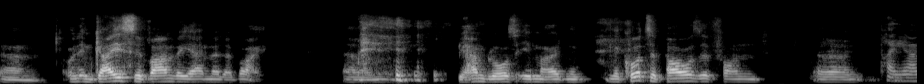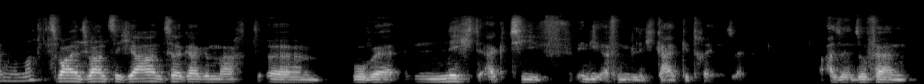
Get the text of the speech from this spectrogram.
Ähm, und im Geiste waren wir ja immer dabei. Ähm, wir haben bloß eben halt eine, eine kurze Pause von ein paar Jahren gemacht. 22 Jahren circa gemacht, ähm, wo wir nicht aktiv in die Öffentlichkeit getreten sind. Also insofern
